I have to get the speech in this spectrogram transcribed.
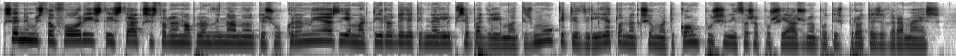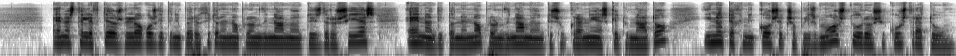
Ξένοι μισθοφόροι στις τάξεις των ενόπλων δυνάμεων της Ουκρανίας διαμαρτύρονται για την έλλειψη επαγγελματισμού και τη δηλία των αξιωματικών που συνήθως απουσιάζουν από τις πρώτες γραμμές. Ένας τελευταίος λόγος για την υπεροχή των ενόπλων δυνάμεων της Ρωσίας έναντι των ενόπλων δυνάμεων της Ουκρανίας και του ΝΑΤΟ είναι ο τεχνικός εξοπλισμός του ρωσικού στρατού.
